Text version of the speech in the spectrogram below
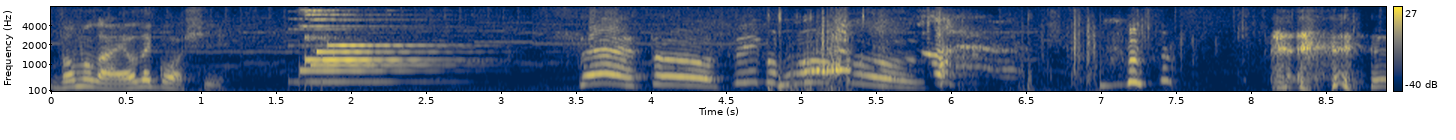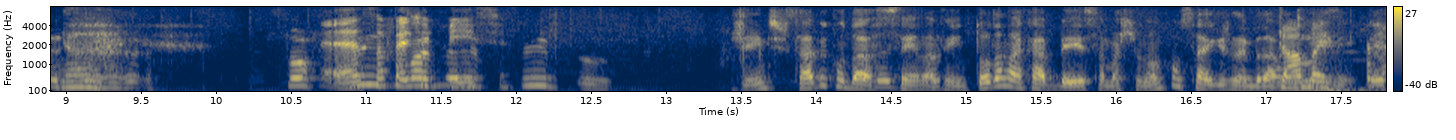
vamos lá, é o Legoshi. Certo! Cinco pontos! Sofrido, Essa foi difícil. merecido. Gente, sabe quando a cena vem toda na cabeça, mas tu não consegues lembrar Tá, o mas- nome? Eu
